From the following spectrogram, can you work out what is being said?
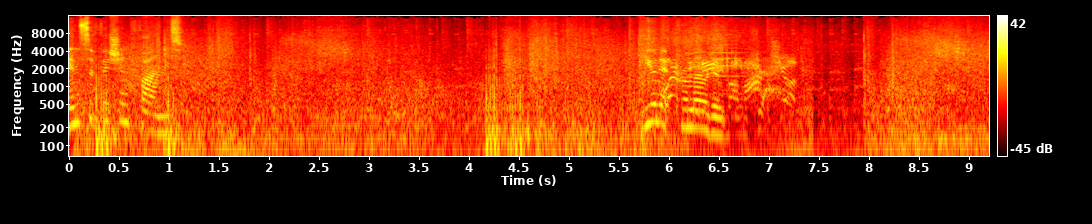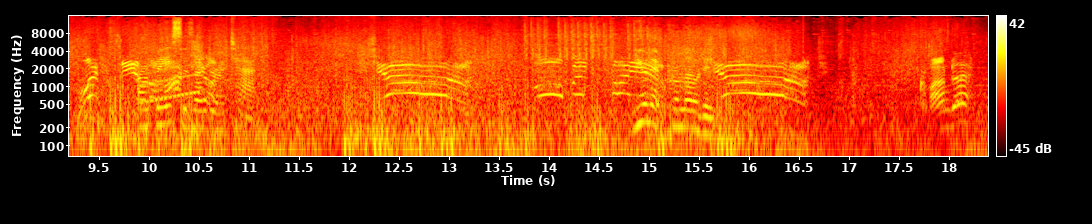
Insufficient funds. Unit Let's promoted. see some action! Let's see Our base is under attack. Charge! Open fire! Unit promoted. Charge! Commander?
